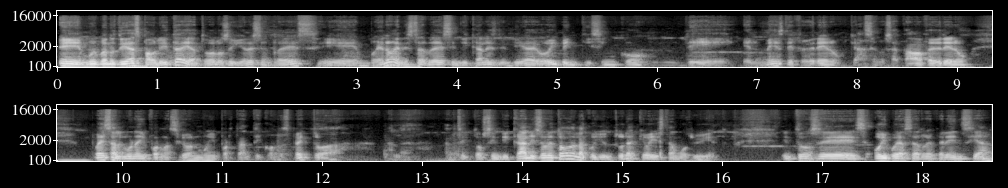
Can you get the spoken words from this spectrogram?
Eh, muy buenos días, Paulita, y a todos los seguidores en redes. Eh, bueno, en estas breves sindicales del día de hoy, 25 del mes de febrero, ya se nos acaba febrero, pues alguna información muy importante con respecto a, al sector sindical y sobre todo la coyuntura que hoy estamos viviendo. Entonces, hoy voy a hacer referencia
